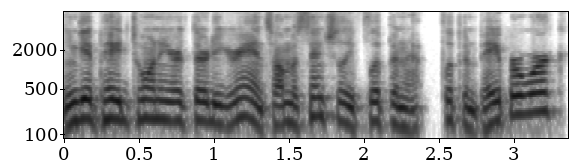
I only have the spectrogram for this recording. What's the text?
and get paid 20 or 30 grand. So I'm essentially flipping flipping paperwork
